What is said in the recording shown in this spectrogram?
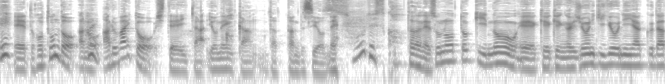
え？ーと、ほとんどあの、はい、アルバイトをしていた4年間だったんですよね。そうですか。ただねその時の、えー、経験が非常に企業に役立っ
